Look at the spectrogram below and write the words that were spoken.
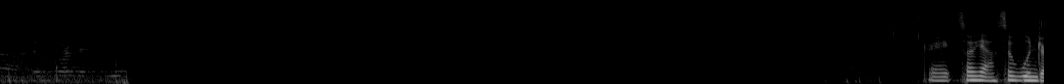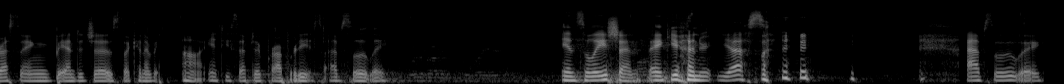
uh, absorbent wound Great. So yeah. So wound dressing, bandages, that kind of uh, antiseptic properties. Absolutely. Insulation. Thank you, Henry. Yes. Absolutely.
